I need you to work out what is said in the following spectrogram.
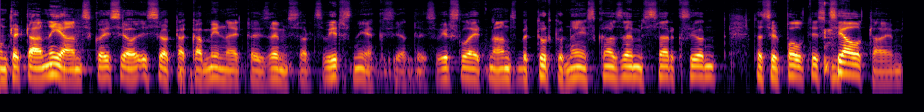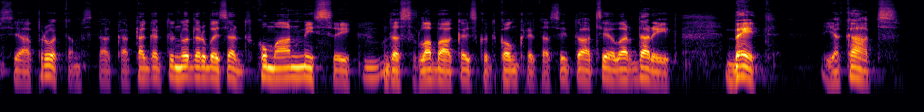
un tā nianses, ko es jau, es jau tā kā minēju, tas ir zemesargs virsnieks, ja tas ir virsleitnants, bet tur tu neesi kā zemesargs, jo tas ir politisks jautājums, jā, protams. Tagad tu nodarbojies ar humānu misiju, un tas ir labākais, ko konkrētā situācijā var darīt. Bet, ja kāds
